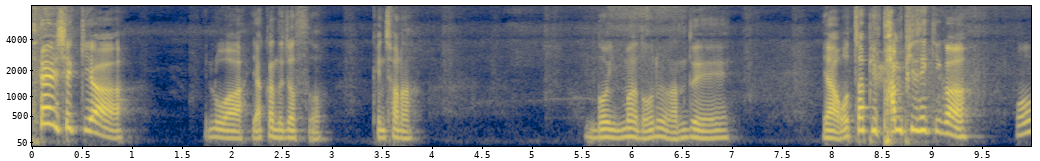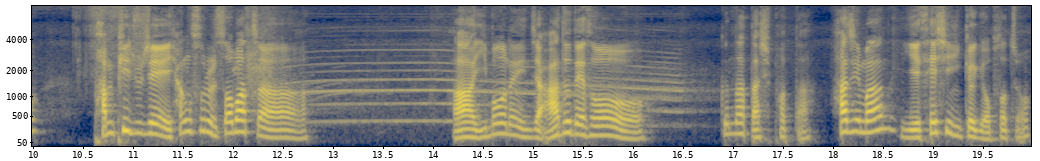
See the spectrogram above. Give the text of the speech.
텔 새끼야. 일로 와. 약간 늦었어. 괜찮아. 너 임마 너는 안 돼. 야 어차피 반피 새끼가 어 반피 주제에 향수를 써봤자 아 이번에 이제 아드 돼서 끝났다 싶었다. 하지만 얘 셋이 인격이 없었죠.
